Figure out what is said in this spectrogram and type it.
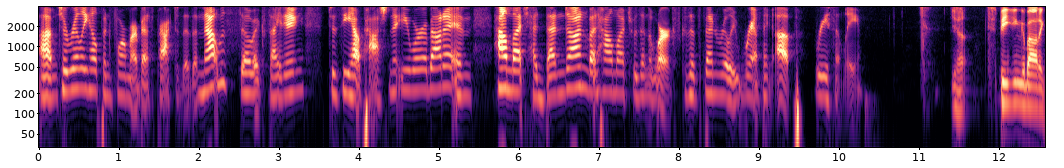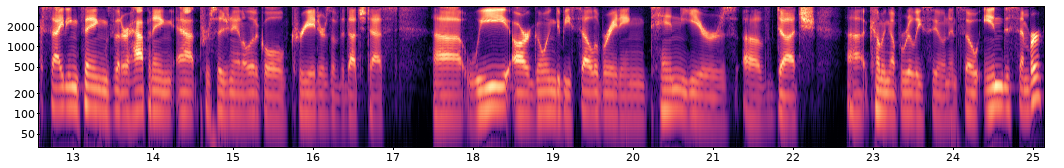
um, to really help inform our best practices. And that was so exciting to see how passionate you were about it and how much had been done but how much was in the works because it's been really ramping up recently. Yeah. Speaking about exciting things that are happening at Precision Analytical, creators of the Dutch test, uh, we are going to be celebrating 10 years of Dutch uh, coming up really soon. And so in December,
